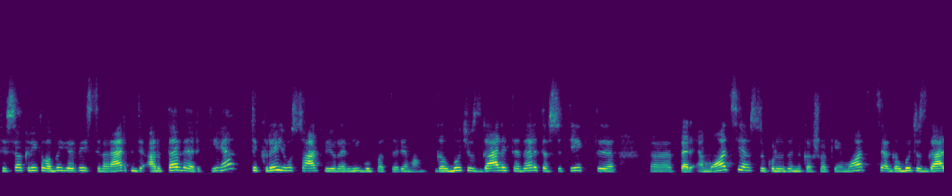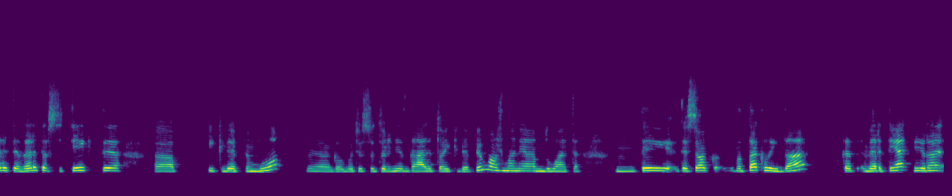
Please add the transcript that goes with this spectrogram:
tiesiog reikia labai gerai įsivertinti, ar ta vertė tikrai jūsų atveju yra lygų patarimam. Galbūt jūs galite vertę suteikti uh, per emociją, sukurdami kažkokią emociją, galbūt jūs galite vertę suteikti uh, įkvėpimu, galbūt jūsų turinys gali to įkvėpimo žmonėms duoti. Mm, tai tiesiog va, ta klaida, kad vertė yra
